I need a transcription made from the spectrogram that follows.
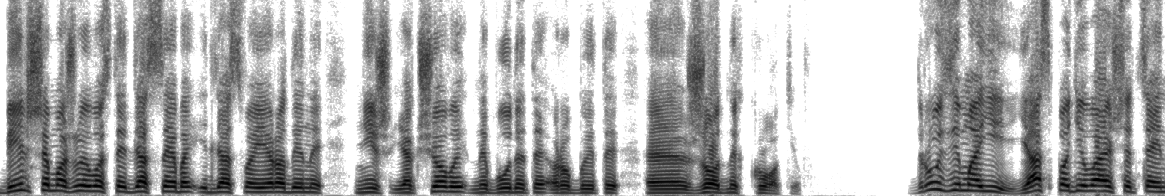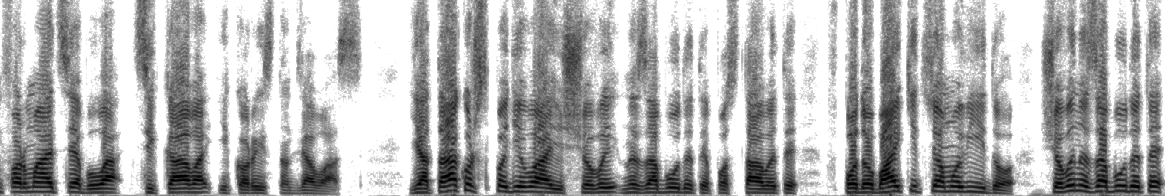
більше можливостей для себе і для своєї родини, ніж якщо ви не будете робити е, жодних кроків. Друзі мої, я сподіваюся, що ця інформація була цікава і корисна для вас. Я також сподіваюся, що ви не забудете поставити вподобайки цьому відео, що ви не забудете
